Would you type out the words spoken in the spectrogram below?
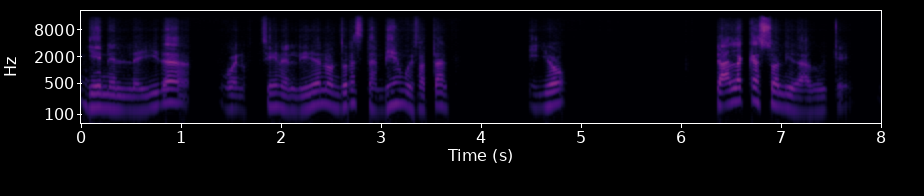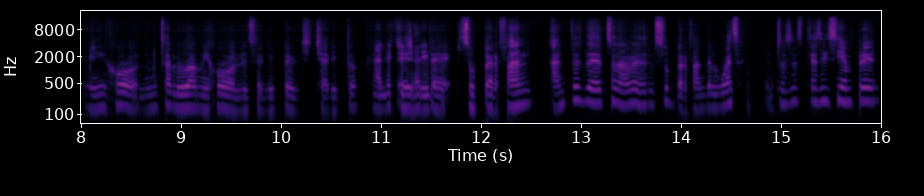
y en el leída, bueno, sí, en el leída en Honduras también, güey, fatal. Y yo, da la casualidad, güey, que mi hijo, un saludo a mi hijo Luis Felipe el Chicharito, Alex Chicharito. este, super fan, antes de Edson Álvarez, es super fan del West Ham. Entonces casi siempre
